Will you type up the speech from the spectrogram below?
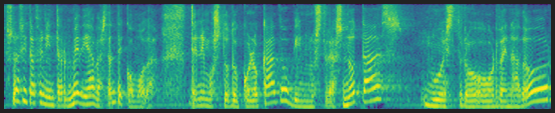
es una situación intermedia bastante cómoda. Tenemos todo colocado, bien nuestras notas, nuestro ordenador,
